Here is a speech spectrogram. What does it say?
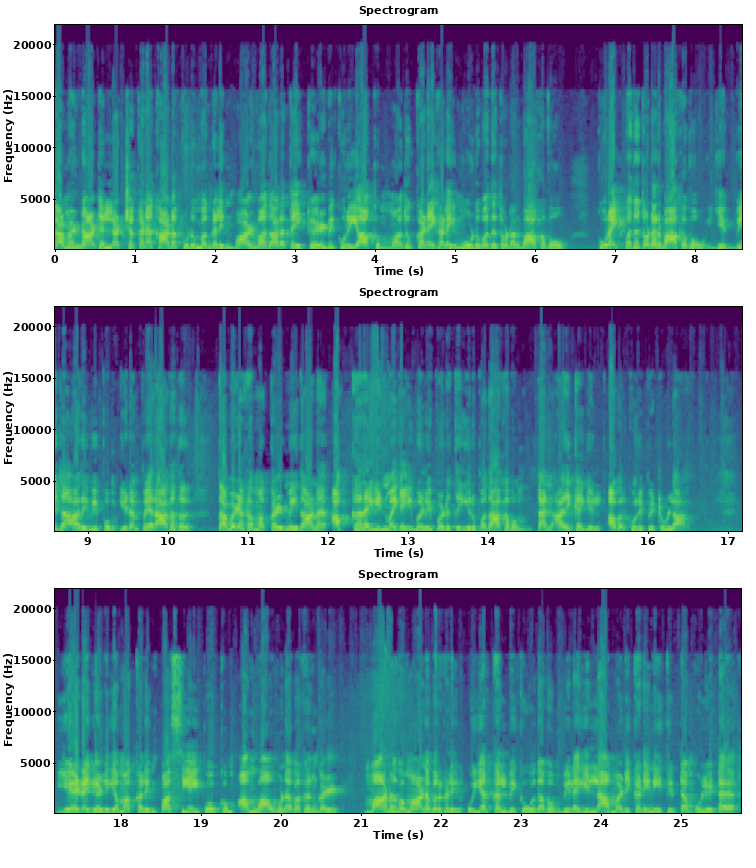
தமிழ்நாட்டில் லட்சக்கணக்கான குடும்பங்களின் வாழ்வாதாரத்தை கேள்விக்குறியாக்கும் மதுக்கடைகளை மூடுவது தொடர்பாகவோ குறைப்பது தொடர்பாகவோ எவ்வித அறிவிப்பும் இடம்பெறாதது தமிழக மக்கள் மீதான அக்கறையின்மையை வெளிப்படுத்தி இருப்பதாகவும் தன் அறிக்கையில் அவர் குறிப்பிட்டுள்ளார். ஏழை எளிய மக்களின் பசியை போக்கும் அம்மா உணவகங்கள் மாணவ மாணவர்களின் உயர்கல்விக்கு உதவும் விலையில்லா மடிக்கணினி திட்டம் உள்ளிட்ட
